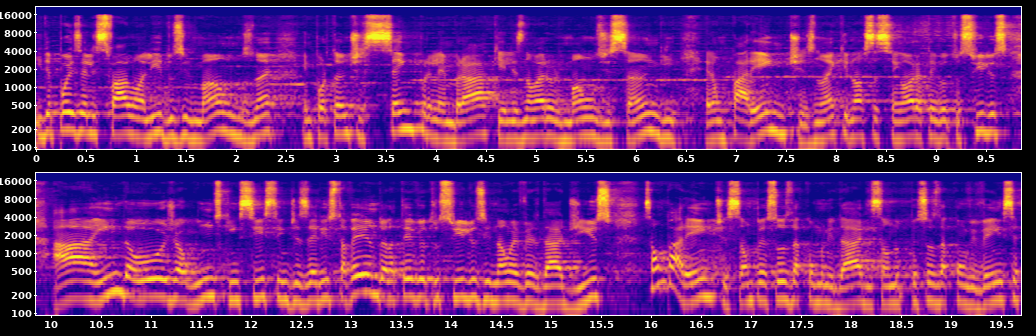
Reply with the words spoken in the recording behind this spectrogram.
e depois eles falam ali dos irmãos, né? É importante sempre lembrar que eles não eram irmãos de sangue, eram parentes, não é que Nossa Senhora teve outros filhos. Há ainda hoje alguns que insistem em dizer isso, está vendo? Ela teve outros filhos e não é verdade isso. São parentes, são pessoas da comunidade, são pessoas da convivência,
